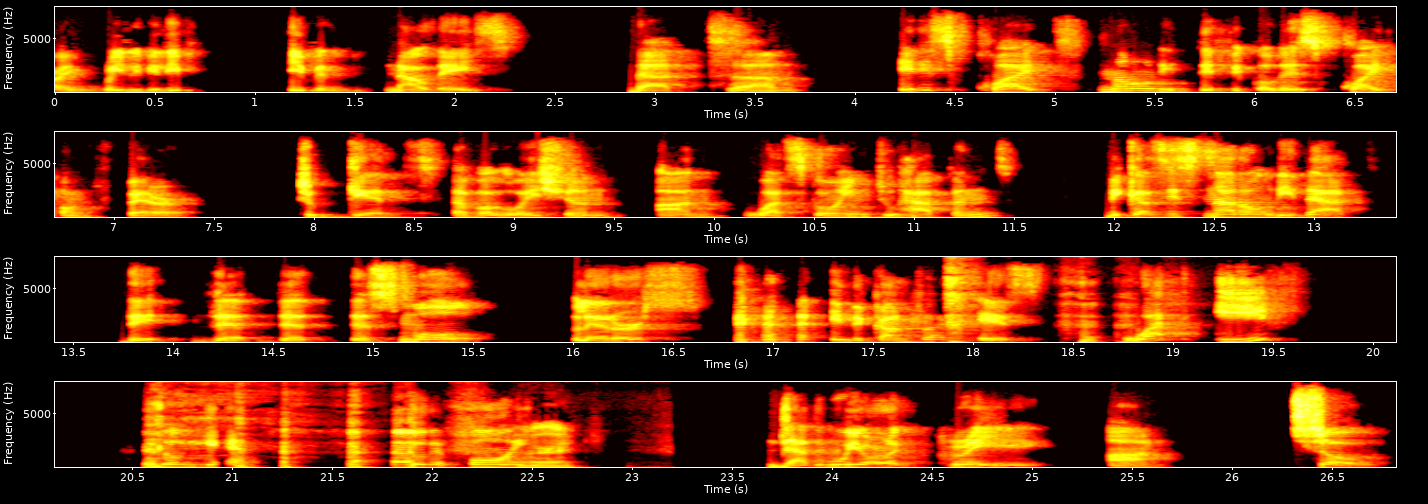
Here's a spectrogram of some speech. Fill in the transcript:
I really believe even nowadays that um, it is quite not only difficult, it's quite unfair to get evaluation on what's going to happen because it's not only that the the the, the small letters in the contract is what if you don't get to the point that we are agreeing on. So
